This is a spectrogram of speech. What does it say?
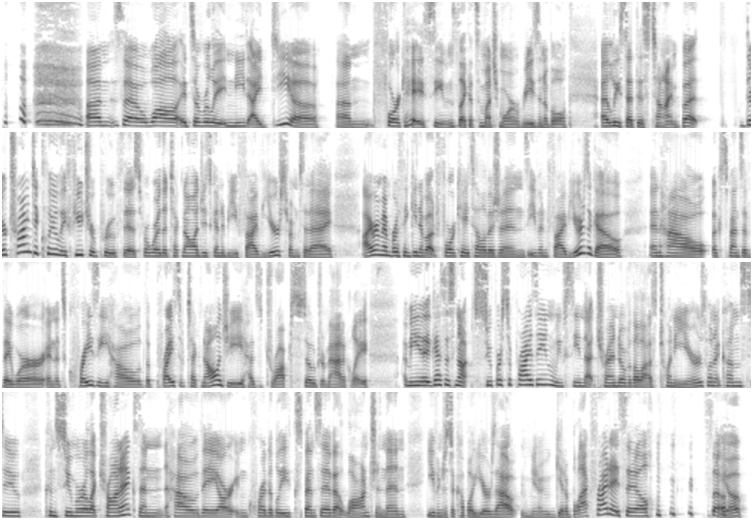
Um, so while it's a really neat idea, um, 4K seems like it's much more reasonable, at least at this time. But they're trying to clearly future proof this for where the technology is going to be five years from today. I remember thinking about 4K televisions even five years ago and how expensive they were. And it's crazy how the price of technology has dropped so dramatically. I mean, I guess it's not super surprising. We've seen that trend over the last 20 years when it comes to consumer electronics and how they are incredibly expensive at launch and then even just a couple years out, you know, you get a Black Friday sale. so, yep.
